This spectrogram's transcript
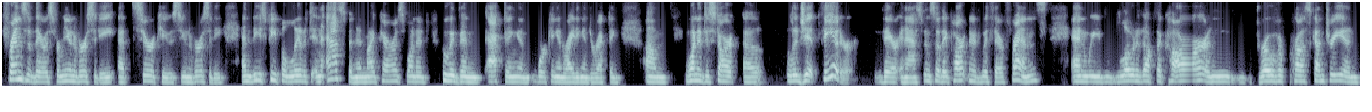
friends of theirs from university at Syracuse University, and these people lived in Aspen. And my parents wanted, who had been acting and working and writing and directing, um, wanted to start a legit theater there in Aspen. So they partnered with their friends and we loaded up the car and drove across country and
